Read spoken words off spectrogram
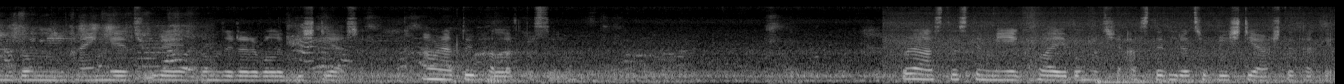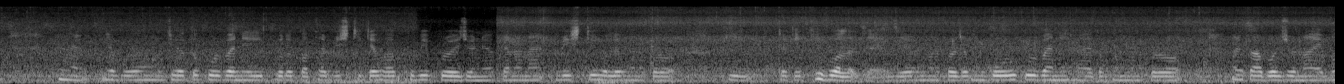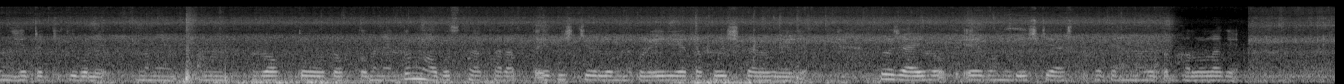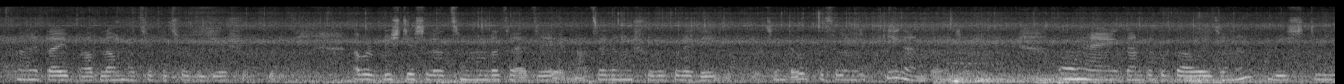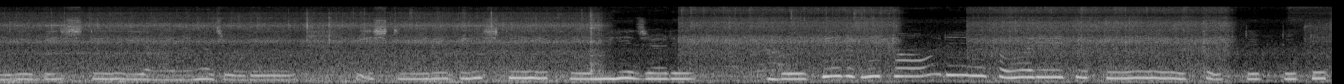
একদম ভাইঙ্গে চুড়ে একদম যেটারে বলে বৃষ্টি আসে। আমার এতই ভালো লাগতেছিল। পরে আস্তে আস্তে মেঘ হয় এবং হচ্ছে আস্তে ধীরে হচ্ছে বৃষ্টি আসতে থাকে। হ্যাঁ এবং যেহেতু কোরবানির ঈদ বলে কথা, বৃষ্টিটা হওয়া খুবই প্রয়োজনীয়। কেননা বৃষ্টি হলে মনে করো কি, এটাকে কী বলা যায়? যে মনে করো যখন গরু কোরবানি হয়, তখন মনে করো অনেক আবর্জনা এবং এটাকে কী বলে মানে রক্ত টক্ত মানে একদম অবস্থা খারাপ, তাই বৃষ্টি হলে মনে করো এরিয়াটা পরিষ্কার হয়ে যায়। তো যাই হোক, এবং বৃষ্টি আসতে থাকে আমার এত ভালো লাগে। আমি তাই ভাবলাম হচ্ছে কিছু ভিডিও শ্যুট করি। আবার বৃষ্টি আসলে হচ্ছে মনটা চায় যে নাচা গান শুরু করে দিই চিন্তা করতেছিলাম যে কী গান গাওয়া যায় ও হ্যাঁ গানটা তো গাওয়াই যায় না বৃষ্টি রে বৃষ্টি আয়না জুড়ে বৃষ্টি রে বৃষ্টি থেমে যারে বুকের ভিতরে করে টিপ টিপ টিপ টিপ টিপ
